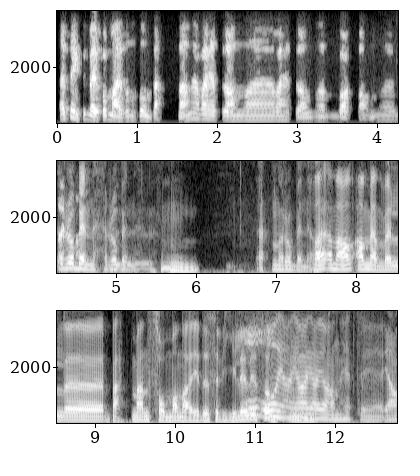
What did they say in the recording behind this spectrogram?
Jeg tenkte mer på meg som sånn Batman. Hva heter han, eh, hva heter han bakmannen? Robin. Robin. Mm. Batman og Robin, ja. Nei, han, han mener vel uh, Batman som han er i det sivile, Å liksom. ja, ja, ja, ja, han heter Ja,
